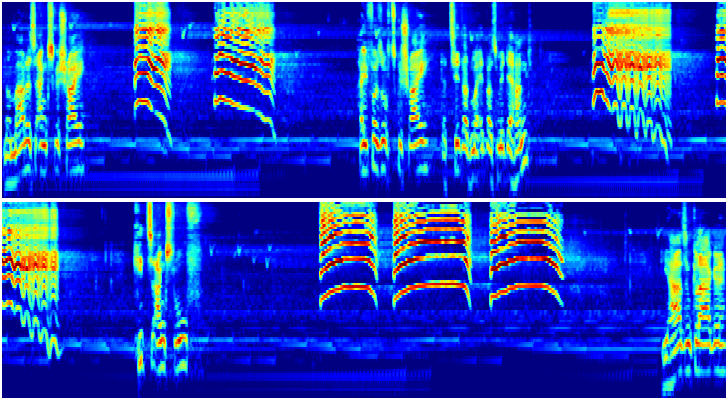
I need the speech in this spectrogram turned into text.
Normales Angstgeschrei. Eifersuchtsgeschrei, da zittert man etwas mit der Hand. Kids-Angstruf. Die Hasenklage.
